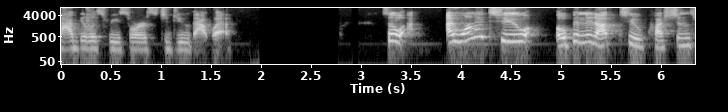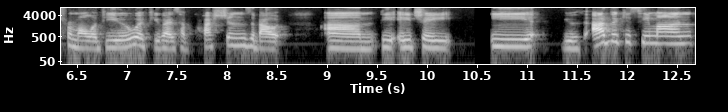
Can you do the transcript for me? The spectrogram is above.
fabulous resource to do that with. So I wanted to open it up to questions from all of you. If you guys have questions about um, the HAE Youth Advocacy Month,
